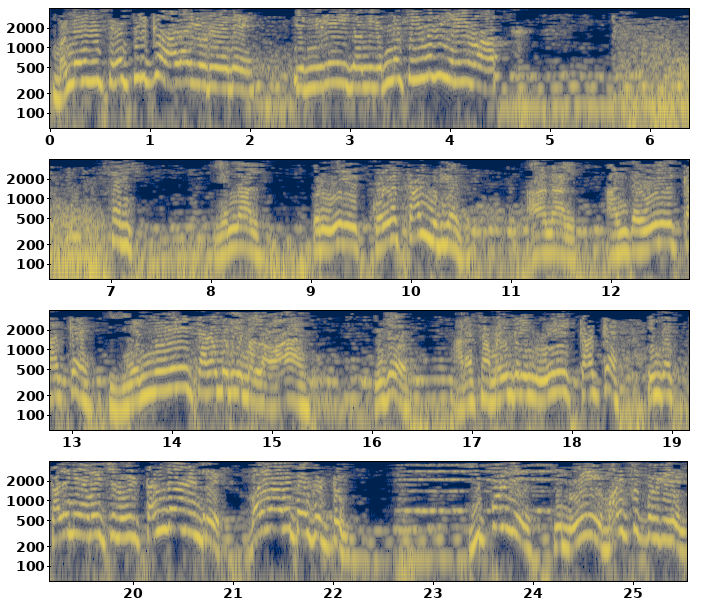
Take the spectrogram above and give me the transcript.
மன்னரின் சிறப்பிற்கு ஆளாகி இந்நிலையில் என் நிலையை நான் என்ன செய்வது இறைவா? சரி. என்னால் ஒரு உயிரை கொல்லத்தான் முடியாது. ஆனால் அந்த உயிரை காக்க என் உயிரை தர முடியும் அல்லவா? இதோ அரச அமைந்தரின் உயிரை காக்க இந்த தலைமை அமைச்சர் உயிர் தந்தான் என்று வரலாறு பேசட்டும். இப்பொழுது என் உயிரை மாய்த்துக் கொள்கிறேன்.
